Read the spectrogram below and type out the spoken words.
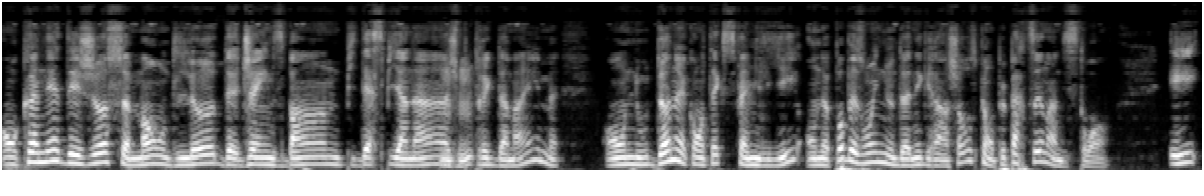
on connaît déjà ce monde-là de James Bond, puis d'espionnage, Mhm. puis trucs de même. On nous donne un contexte familier, on n'a pas besoin de nous donner grand-chose, puis on peut partir dans l'histoire. Et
